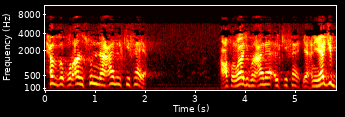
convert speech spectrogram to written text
حفظ القرآن سنة على الكفاية عفوا واجب على الكفاية يعني يجب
